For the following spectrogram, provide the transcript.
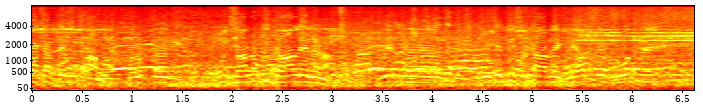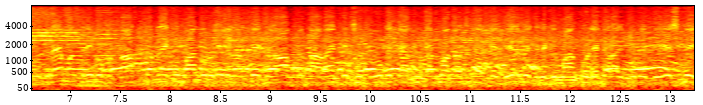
किया करते वो काम मतलब किसानों की जान ले लेना ये बीजेपी सरकार ने किया उसके विरोध में गृह मंत्री को बर्खास्त करने की मांग और उसके लड़के खिलाफ खिलाफ रहे हैं सौ दो के तहत मुकदमा दर्ज करके जेल भेजने की मांग को लेकर आज पूरे देश के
